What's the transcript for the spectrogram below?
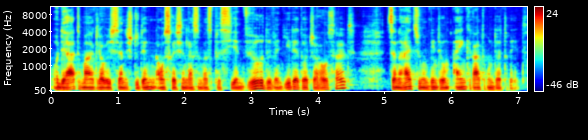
Und er hatte mal, glaube ich, seine Studenten ausrechnen lassen, was passieren würde, wenn jeder deutsche Haushalt seine Heizung im Winter um ein Grad runterdreht.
